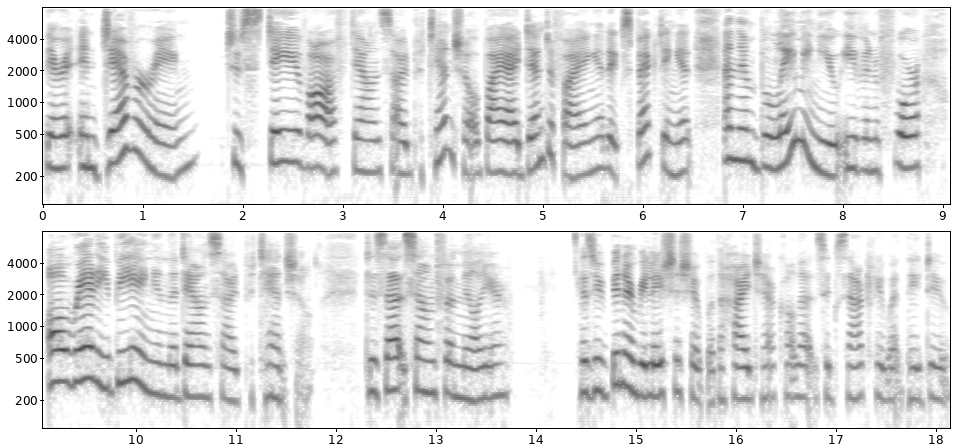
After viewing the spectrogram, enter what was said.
they're endeavoring to stave off downside potential by identifying it, expecting it, and then blaming you even for already being in the downside potential. Does that sound familiar? Because you've been in a relationship with a hijackal, that's exactly what they do.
